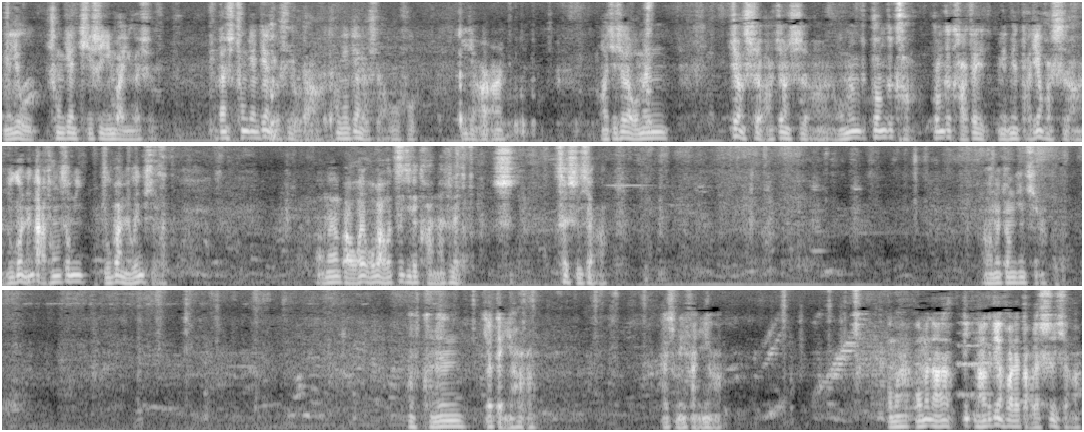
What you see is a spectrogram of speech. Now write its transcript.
没有充电提示音吧？应该是，但是充电电流是有的啊，充电电流是五伏一点二安。啊，接下来我们这样试啊，这样试啊，我们装个卡，装个卡在里面打电话试啊。如果能打通，说明主板没问题了。我们把我我把我自己的卡拿出来试测试一下啊。我们装进去啊。啊，可能要等一会儿啊。还是没反应啊！我们我们拿拿个电话来打来试一下啊。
